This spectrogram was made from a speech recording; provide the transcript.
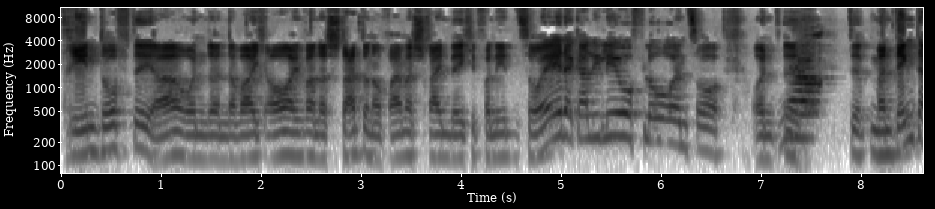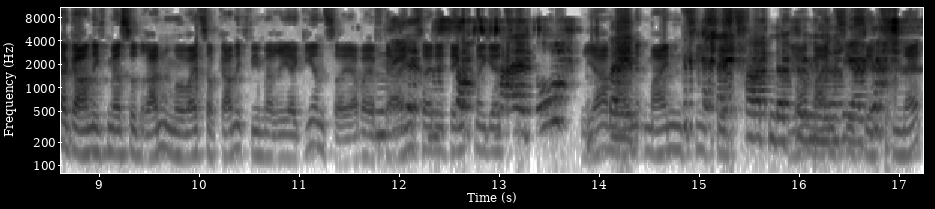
drehen durfte, ja, und dann da war ich auch einfach in der Stadt und auf einmal schreien welche von hinten so, hey, der Galileo floh und so. Und äh, man denkt da gar nicht mehr so dran und man weiß auch gar nicht, wie man reagieren soll. Aber auf nee, der einen Seite denkt man jetzt, doof, ja, mein, meinen Sie es jetzt, ja, meinen Sie es jetzt nett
